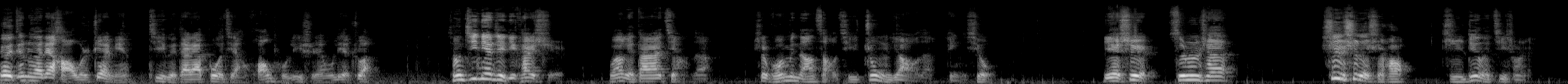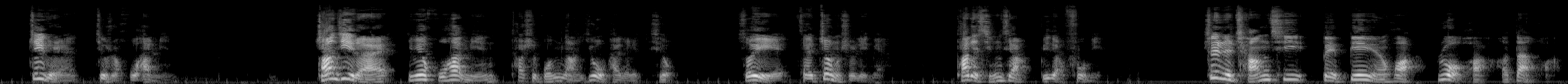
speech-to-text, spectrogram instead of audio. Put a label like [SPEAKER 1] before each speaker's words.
[SPEAKER 1] 各位听众，大家好，我是朱爱明，继续给大家播讲《黄埔历史人物列传》。从今天这集开始，我要给大家讲的是国民党早期重要的领袖，也是孙中山逝世的时候指定的继承人。这个人就是胡汉民。长期以来，因为胡汉民他是国民党右派的领袖，所以在正史里面，他的形象比较负面，甚至长期被边缘化。弱化和淡化，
